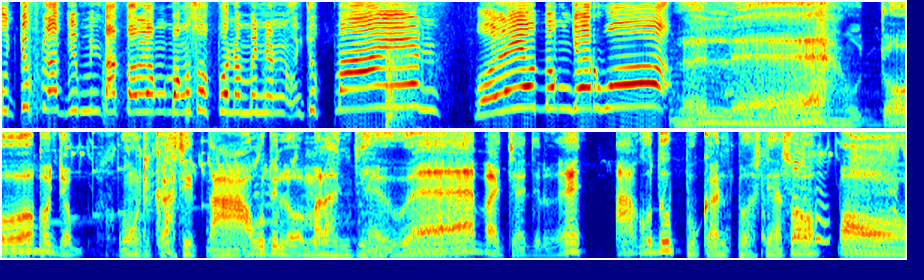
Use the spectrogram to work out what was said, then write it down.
Ucup lagi minta tolong Bang Sopo nemenin Ucup main. Boleh ya Bang Jarwo? Alah, ucup. Wong dikasih tahu tuh loh malah jawab aja terus. Eh, aku tuh bukan bosnya Sopo,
